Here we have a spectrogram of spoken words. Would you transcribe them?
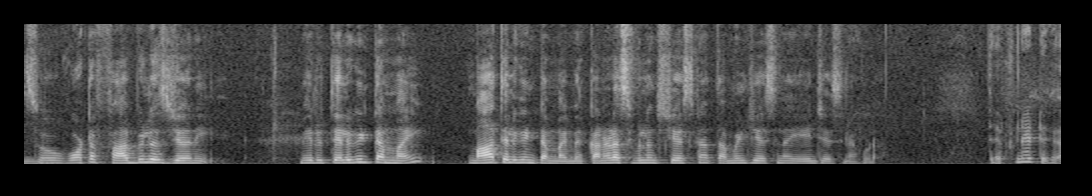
So what a fabulous journey. మీరు తెలుగింటి అమ్మాయి మా తెలుగింటి అమ్మాయి మీరు కన్నడ ఫిల్మ్స్ చేసినా తమిళ్ చేసినా ఏం చేసినా కూడా. డెఫినెట్గా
